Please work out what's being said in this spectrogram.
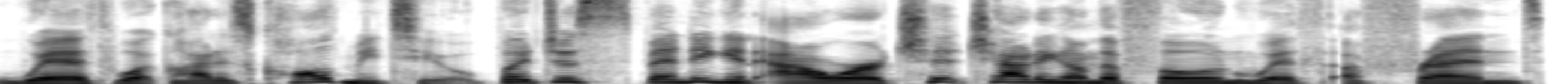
with what God has called me to. But just spending an hour chit chatting on the phone with a friend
